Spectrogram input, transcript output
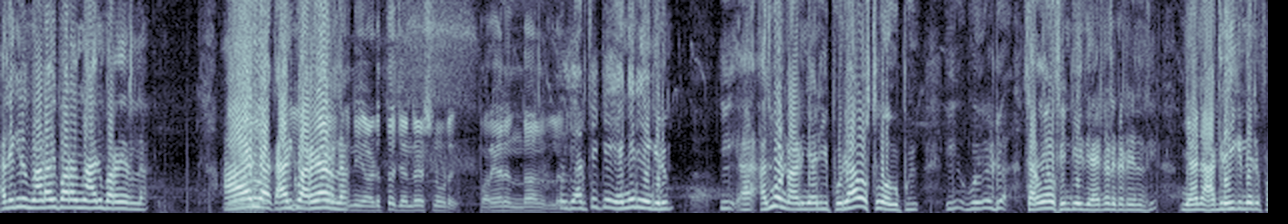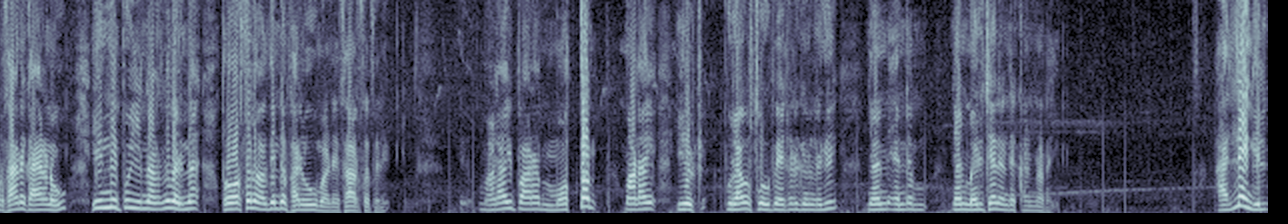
അല്ലെങ്കിൽ മാടായി പാറ എന്ന് ആരും പറയാറില്ല. ആരും ആർക്കും അറിയാറില്ല. അടുത്ത ജനറേഷനോട് പറയാൻ എന്താണുള്ളത്? എങ്ങനെയെങ്കിലും ഈ അതുകൊണ്ടാണ് ഞാൻ ഈ പുരാവസ്തു വകുപ്പ് ഈ സർവേ ഓഫ് ഇന്ത്യ തിരഞ്ഞെടുക്കേണ്ടത് ഞാൻ ആഗ്രഹിക്കുന്നതിന് പ്രധാന കാരണവും ഇന്നിപ്പോൾ ഈ നടന്നു വരുന്ന പ്രവർത്തനം അതിന്റെ ഫലവുമാണ് യഥാർത്ഥത്തിൽ മാടായിപ്പാറ മൊത്തം മടായി ഈ പുരാവസ്തു വകുപ്പ് ഏറ്റെടുക്കുന്നുണ്ടെങ്കിൽ ഞാൻ എന്റെ ഞാൻ മരിച്ചാൽ എന്റെ കണ്ണടയും. അല്ലെങ്കിൽ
